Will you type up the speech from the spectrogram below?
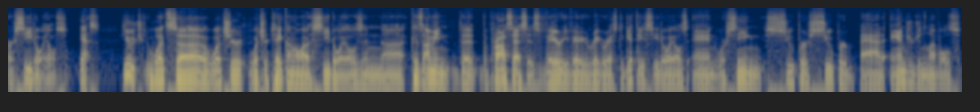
are seed oils. Yes, huge. What's uh what's your what's your take on a lot of seed oils and because I mean the the process is very very rigorous to get these seed oils and we're seeing super super bad androgen levels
